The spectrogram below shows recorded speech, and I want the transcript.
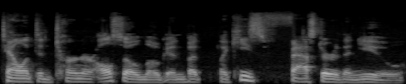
talented turner, also, Logan. But like he's faster than you,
